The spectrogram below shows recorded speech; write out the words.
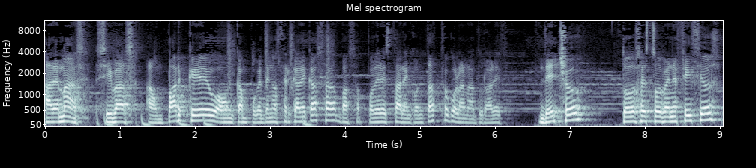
Además, si vas a un parque o a un campo que tengas cerca de casa, vas a poder estar en contacto con la naturaleza. De hecho, todos estos beneficios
